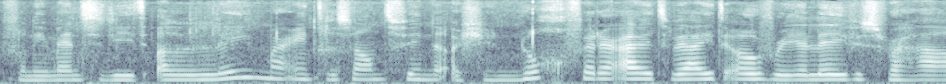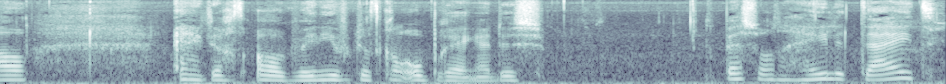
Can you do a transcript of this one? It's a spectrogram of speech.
Van die mensen die het alleen maar interessant vinden als je nog verder uitweidt over je levensverhaal. En ik dacht, oh, ik weet niet of ik dat kan opbrengen. Dus best wel een hele tijd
